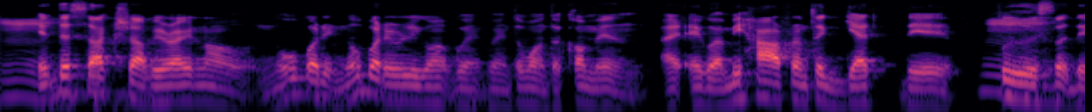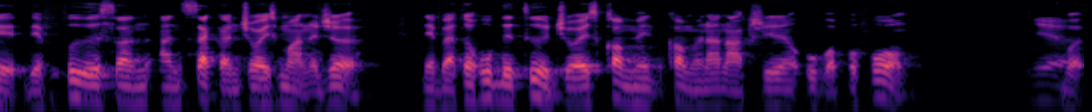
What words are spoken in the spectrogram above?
Mm. If they sack Xavi right now, nobody nobody really going, going, going to want to come in. It's going to be hard for them to get the first Hmm. the, the first and, and second choice manager. They better hope the third choice come in come in and actually overperform. yeah. But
